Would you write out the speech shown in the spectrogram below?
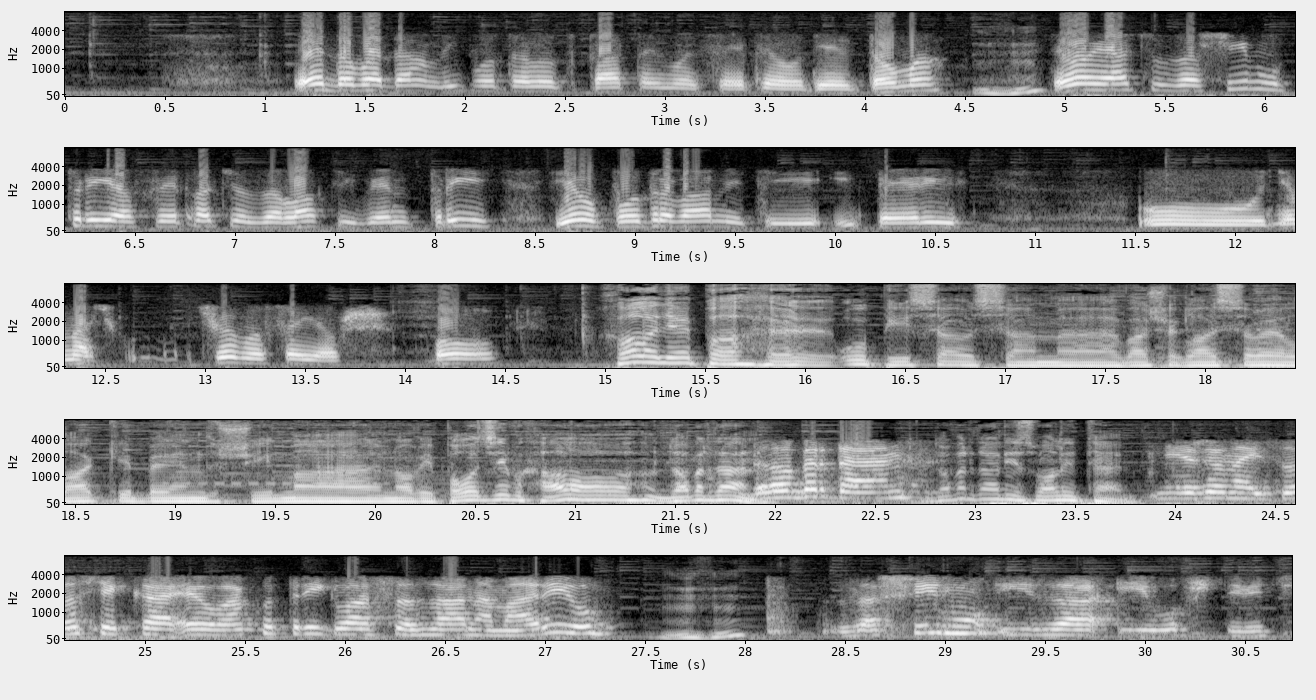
E, dobar dan, lipo od Kata i moj sete ovdje doma. uh Evo ja ću za Šimu 3, a Seta će za Lasi Ben 3. Evo pozdrav Anici i Peri u Njemačku. Čujemo se još. Bol. Hvala lijepo, e, upisao sam e, vaše glasove, Lucky Band, Šima, novi poziv, halo, dobar dan. Dobar dan. Dobar dan, izvolite. Nježana iz Osijeka, evo ovako tri glasa za Ana Mariju, uh za Šimu i za Ivu Štivić.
